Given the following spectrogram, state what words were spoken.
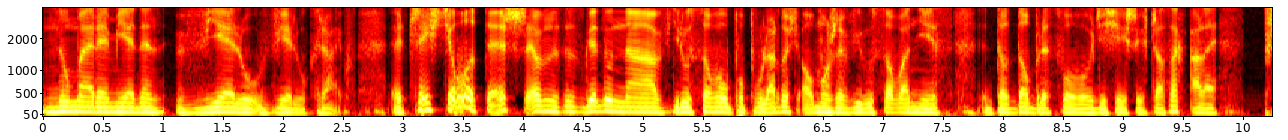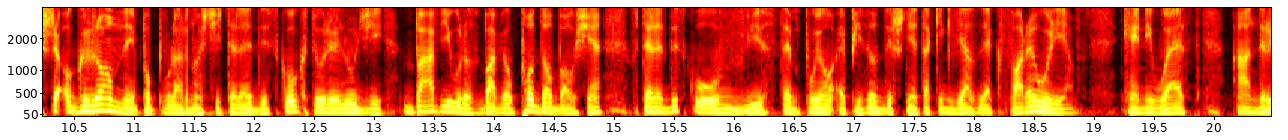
numerem jeden w wielu, wielu krajów. Częściowo też ze względu na wirusową popularność, o może wirusowa nie jest to dobre słowo w dzisiejszych czasach, ale przy ogromnej popularności teledysku, który ludzi bawił, rozbawiał, podobał się. W teledysku występują epizodycznie takie gwiazdy jak Pharrell Williams, Kanye West, Andre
